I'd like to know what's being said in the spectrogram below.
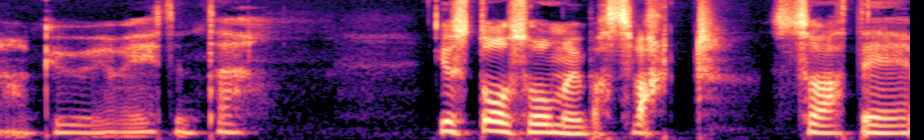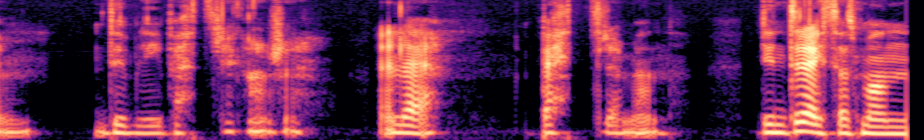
Ja, gud, jag vet inte. Just då såg man ju bara svart. Så att det, det blir bättre kanske. Eller bättre, men det är inte direkt att man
